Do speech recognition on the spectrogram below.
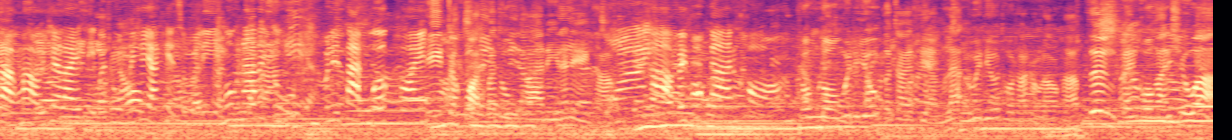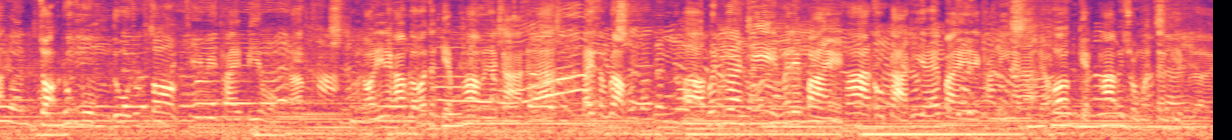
จากมหาวิทยาลัยศรีปทุมวิทยาเขตชลบุรีมุ่งหน้าไปสู่บริษัท Workpoint ที่จังหวัดปทุมธานีนั่นเองครับค่ะเป็นโครงการของชมรมวิทยุกระจายเสียง และวิทยุโทรทัศน์ของเราครับ ซึ่งเป็นโครงการที่ชื่อว่าเจาะทุกมุมดูทุกซอกทีวีไทยปี6ครับ ตอนนี้นะครับเราก็จะเก็บภาพบรรยากาศนะฮะได้สำหรับเอ่อเพื่อนๆที่ไม่ได้ไปพลาดโอกาสที่จะได้ไปในครั้งนี้นะฮะเดี๋ยวก็เก็บภาพให้ชมกันเต็มอิ่มเลย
